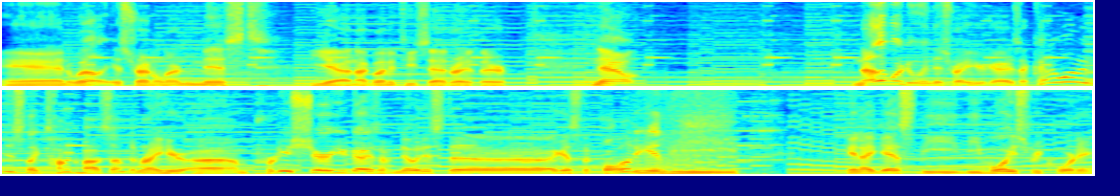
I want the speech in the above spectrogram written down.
And, well, it's trying to learn Mist. Yeah, not going to teach that right there. Now, now that we're doing this right here, guys, I kind of want to just like talk about something right here. Uh, I'm pretty sure you guys have noticed, uh, I guess the quality in the, and I guess the the voice recording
